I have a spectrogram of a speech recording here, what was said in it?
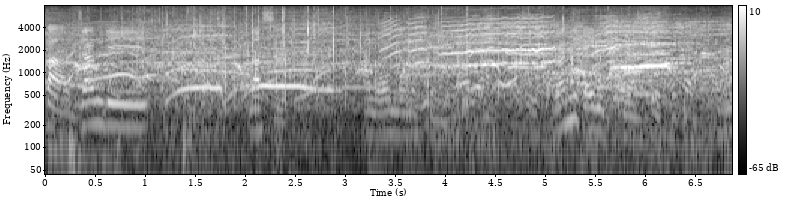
なんかジャンリーらし。いあの女の人に。何人かいるって言うんですよ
